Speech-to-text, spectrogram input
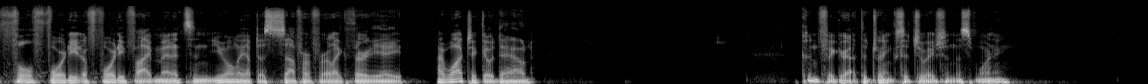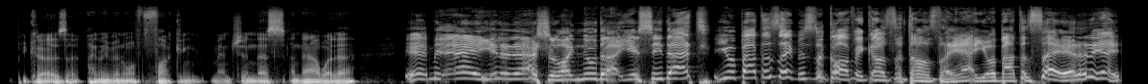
full 40 to 45 minutes, and you only have to suffer for like 38. I watch it go down. Couldn't figure out the drink situation this morning because I don't even want to fucking mention this. And now what uh, a. Yeah, hey, international, I knew that. You see that? You about to say Mr. Coffee Constantosla. Yeah, you about to say it.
